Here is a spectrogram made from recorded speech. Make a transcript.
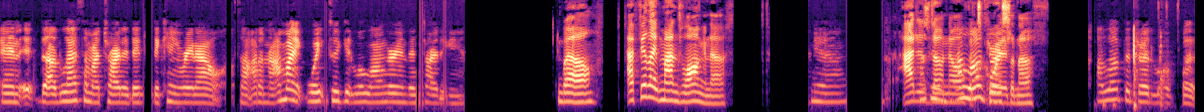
and it, the last time I tried it, they they came right out. So I don't know. I might wait till it get a little longer and then try it again. Well, I feel like mine's long enough. Yeah. I just I don't know if it's coarse enough. I love the dread look, but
